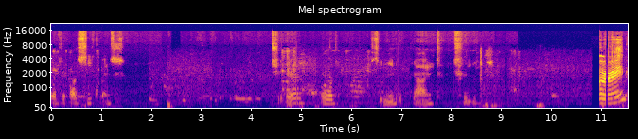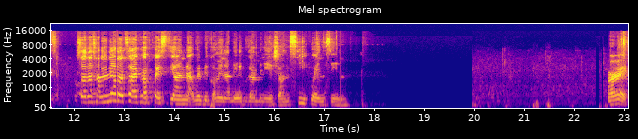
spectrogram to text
logical sequence. Chair, wood, seed, plant, tree. All right. So that's another type of question that will be coming on the examination sequencing. All right.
